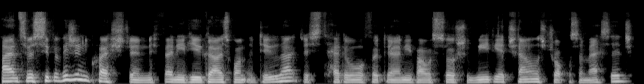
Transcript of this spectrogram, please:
I answer a supervision question. If any of you guys want to do that, just head over to any of our social media channels, drop us a message.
